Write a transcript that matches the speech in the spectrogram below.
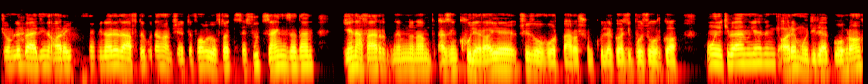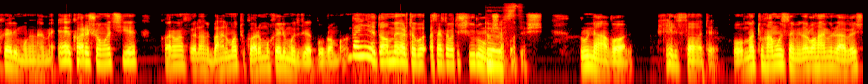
جمله بعدی این آره سمینار رفته بودم همچین اتفاقی افتاد. سه سود زنگ زدن. یه نفر نمی‌دونم از این کولرای چیز اوورد براشون کولر گازی بزرگا. اون یکی برمیگرده میگه آره مدیریت بحران خیلی مهمه. اه کار شما چیه؟ کار من فلان بله ما تو کارمون خیلی مدیریت بحران و این ادامه ارتباط از ارتباط شروع میشه خودش. رو نوار خیلی ساده. خب من تو همون سمینار با همین روش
